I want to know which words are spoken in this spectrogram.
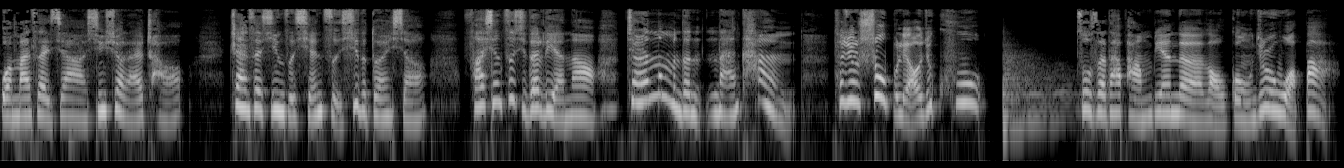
我妈在家心血来潮，站在镜子前仔细的端详，发现自己的脸呢，竟然那么的难看，她就受不了，就哭。坐在她旁边的老公就是我爸，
